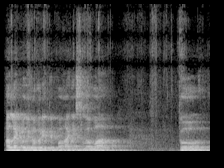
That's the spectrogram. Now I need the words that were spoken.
Але коли говорити погані слова, то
